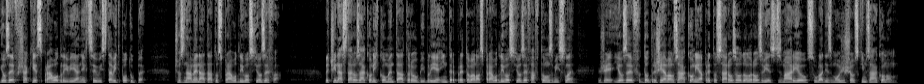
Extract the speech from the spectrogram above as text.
Jozef však je spravodlivý a nechce ju vystaviť potupe. Čo znamená táto spravodlivosť Jozefa? Väčšina starozákonných komentátorov Biblie interpretovala spravodlivosť Jozefa v tom zmysle, že Jozef dodržiaval zákony a preto sa rozhodol rozviesť s Máriou v súlade s Mojžišovským zákonom.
